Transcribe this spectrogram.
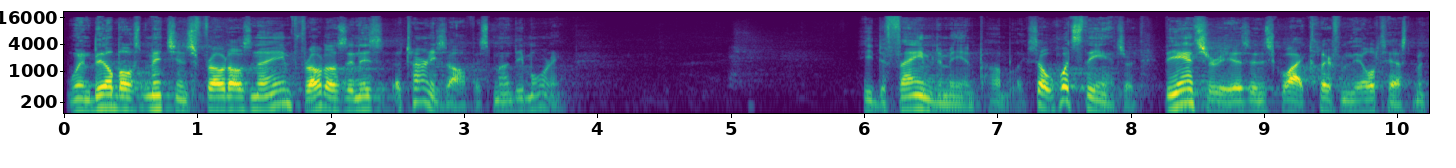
When Bilbo mentions Frodo's name, Frodo's in his attorney's office Monday morning. He defamed me in public. So, what's the answer? The answer is, and it's quite clear from the Old Testament,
